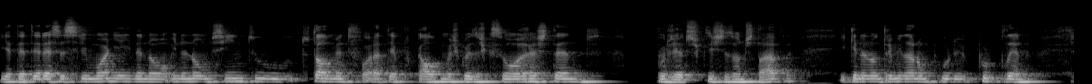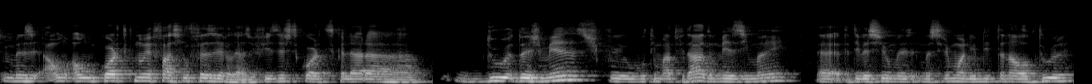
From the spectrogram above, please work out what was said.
E até ter essa cerimónia ainda não, ainda não me sinto totalmente fora, até porque há algumas coisas que se vão arrastando projetos escotistas onde estava e que ainda não terminaram por, por pleno. Mas há um, há um corte que não é fácil fazer. Aliás, eu fiz este corte se calhar há dois meses, que foi a última atividade, um mês e meio. Ah, até tive assim uma, uma cerimónia bonita na altura.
